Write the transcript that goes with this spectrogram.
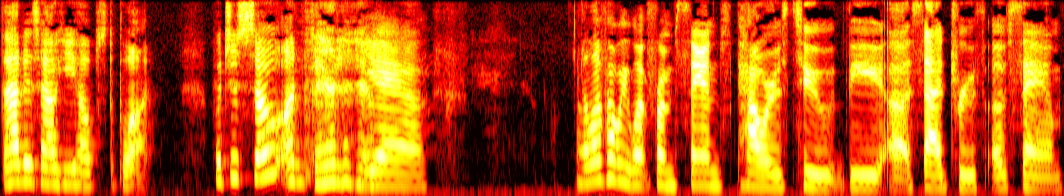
that is how he helps the plot. Which is so unfair to him. Yeah. I love how we went from Sam's powers to the uh, sad truth of Sam.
